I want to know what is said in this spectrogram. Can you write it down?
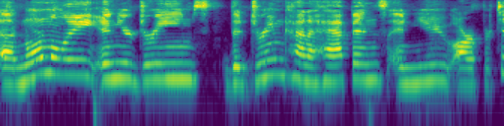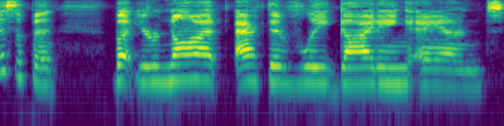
uh, normally in your dreams, the dream kind of happens and you are a participant, but you're not actively guiding and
